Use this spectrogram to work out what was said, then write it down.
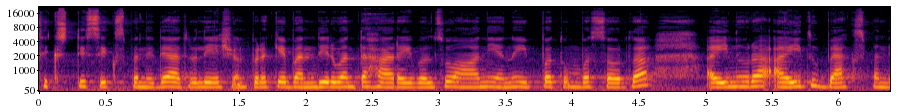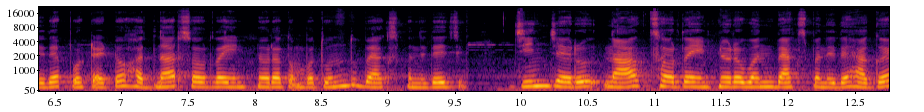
sixty six ಬಂದಿದೆ. ಅದರಲ್ಲಿ ಯಶವಂತಪುರಕ್ಕೆ ಬಂದಿರುವಂತಹ ಅರೈವಲ್ಸು ಆನಿಯನ್ನು ಇಪ್ಪತ್ತೊಂಬತ್ತು ಸಾವಿರದ ಐನೂರ ಐದು ಬ್ಯಾಗ್ಸ್ ಬಂದಿದೆ. ಪೊಟ್ಯಾಟೊ ಹದಿನಾರು ಸಾವಿರದ ಎಂಟುನೂರ ತೊಂಬತ್ತೊಂದು ಬ್ಯಾಗ್ಸ್ ಬಂದಿದೆ. ಜಿಂಜರು ನಾಲ್ಕು ಸಾವಿರದ ಎಂಟುನೂರ ಒಂದು ಬ್ಯಾಗ್ಸ್ ಬಂದಿದೆ. ಹಾಗೆ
